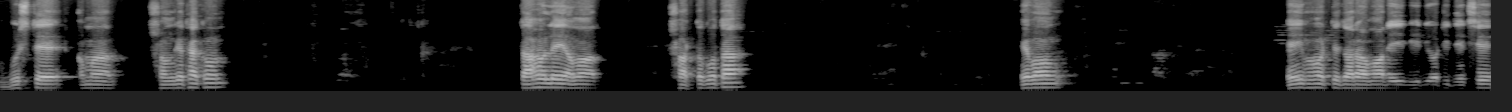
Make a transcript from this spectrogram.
বুঝতে আমার সঙ্গে থাকুন। তাহলে আমার সার্থকতা এবং এই মুহূর্তে যারা আমার এই ভিডিওটি দেখছেন,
